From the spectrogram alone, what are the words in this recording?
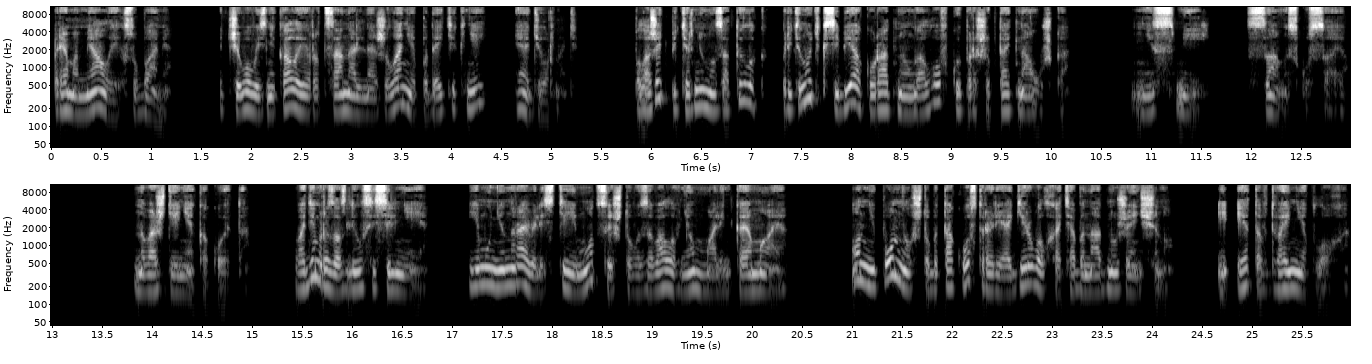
Прямо мяла их зубами, отчего возникало иррациональное желание подойти к ней и одернуть. Положить пятерню на затылок, притянуть к себе аккуратную головку и прошептать на ушко. «Не смей, сам искусаю». Наваждение какое-то. Вадим разозлился сильнее. Ему не нравились те эмоции, что вызывала в нем маленькая Майя. Он не помнил, чтобы так остро реагировал хотя бы на одну женщину. И это вдвойне плохо.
